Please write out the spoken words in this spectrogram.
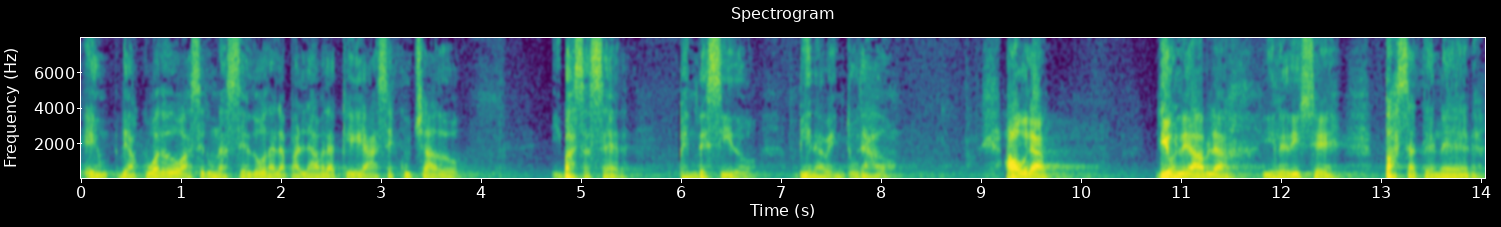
de acuerdo a ser un hacedor a la palabra que has escuchado y vas a ser bendecido, bienaventurado. Ahora, Dios le habla y le dice, vas a tener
